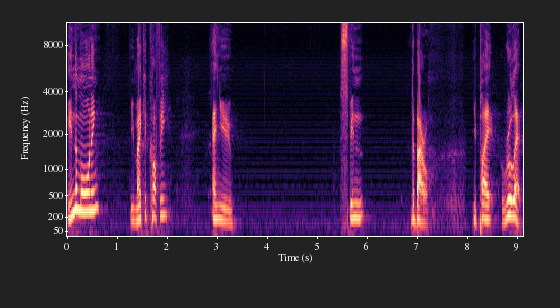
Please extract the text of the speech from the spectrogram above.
in the morning, you make a coffee and you spin the barrel. You play roulette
